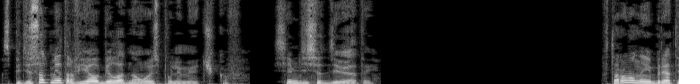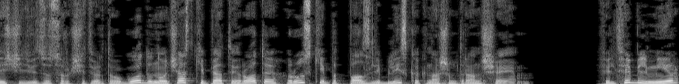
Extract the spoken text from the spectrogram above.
С 500 метров я убил одного из пулеметчиков. 79-й. 2 ноября 1944 года на участке 5-й роты русские подползли близко к нашим траншеям. Фельдфебель Мир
